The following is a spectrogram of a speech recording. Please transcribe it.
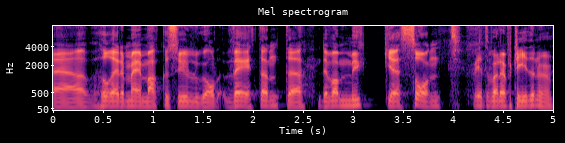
Uh, hur är det med Marcus Sylvegård? Vet inte. Det var mycket sånt. Vet du vad det är för tider nu?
